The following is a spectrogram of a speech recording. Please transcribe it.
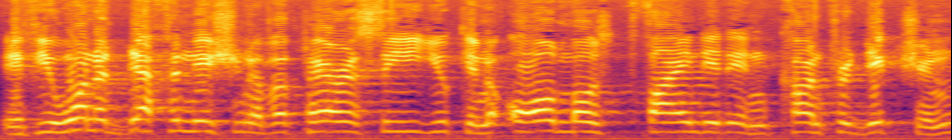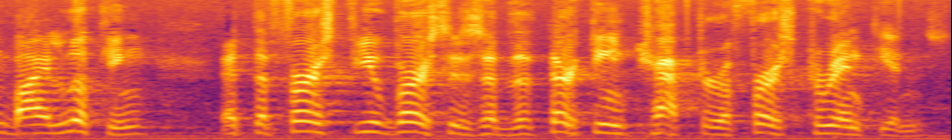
If you want a definition of a Pharisee, you can almost find it in contradiction by looking at the first few verses of the 13th chapter of 1 Corinthians.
